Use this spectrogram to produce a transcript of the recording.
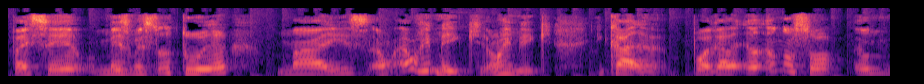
Vai ser a mesma estrutura, mas é um, é um remake. É um remake. E, cara, pô, galera, eu, eu não sou. Eu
